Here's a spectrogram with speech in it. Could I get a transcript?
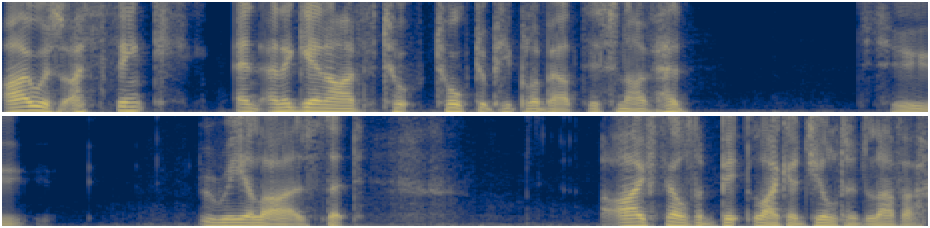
I was, I think, and and again, I've t- talked to people about this, and I've had to realise that I felt a bit like a jilted lover,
